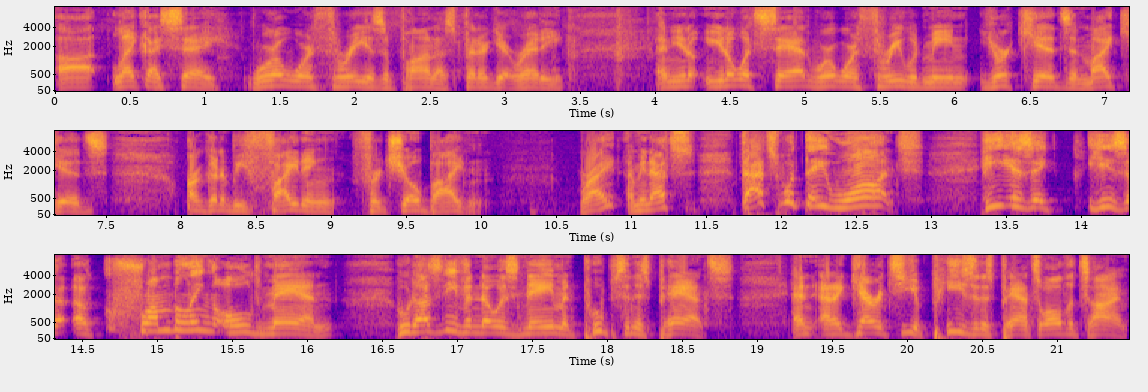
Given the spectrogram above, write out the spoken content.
Uh, like I say, World War III is upon us. Better get ready. And you know, you know what's sad? World War III would mean your kids and my kids are going to be fighting for Joe Biden, right? I mean, that's that's what they want. He is a he's a, a, crumbling old man who doesn't even know his name and poops in his pants, and, and I guarantee you pees in his pants all the time.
